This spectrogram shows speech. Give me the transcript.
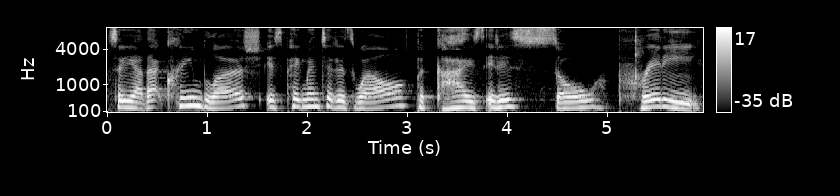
So yeah, that cream blush is pigmented as well. But guys, it is so pretty.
